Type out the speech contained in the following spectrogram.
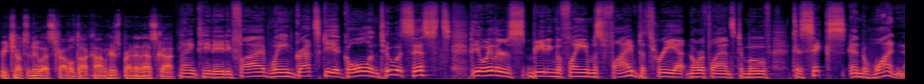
Reach out to newwesttravel.com. Here's Brendan Escott. 1985, Wayne Gretzky, a goal and two assists. The Oilers beating the Flames 5 to 3 at Northlands to move to 6 and 1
